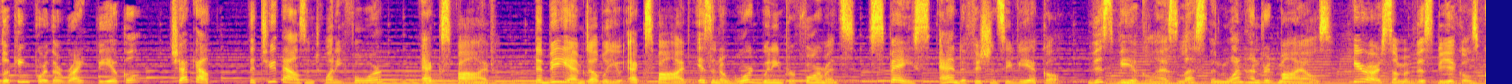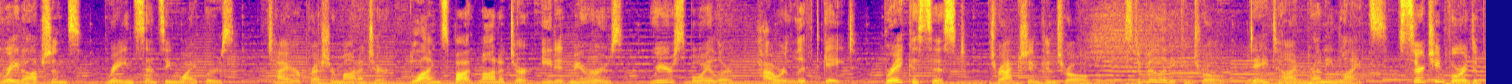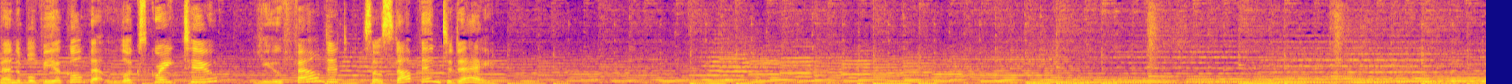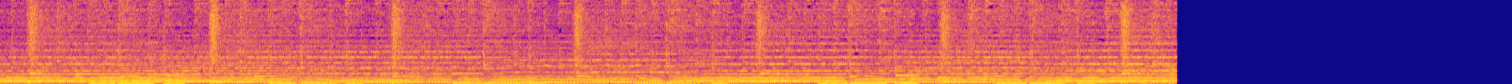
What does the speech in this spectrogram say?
Looking for the right vehicle? Check out the 2024 X5. The BMW X5 is an award-winning performance, space, and efficiency vehicle. This vehicle has less than 100 miles. Here are some of this vehicle's great options. Rain sensing wipers, tire pressure monitor, blind spot monitor, heated mirrors, rear spoiler, power lift gate, brake assist, traction control, stability control, daytime running lights. Searching for a dependable vehicle that looks great too? You found it, so stop in today.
